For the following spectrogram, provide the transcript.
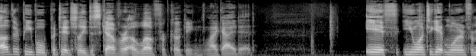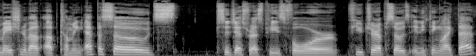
other people potentially discover a love for cooking like I did. If you want to get more information about upcoming episodes, suggest recipes for future episodes, anything like that,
